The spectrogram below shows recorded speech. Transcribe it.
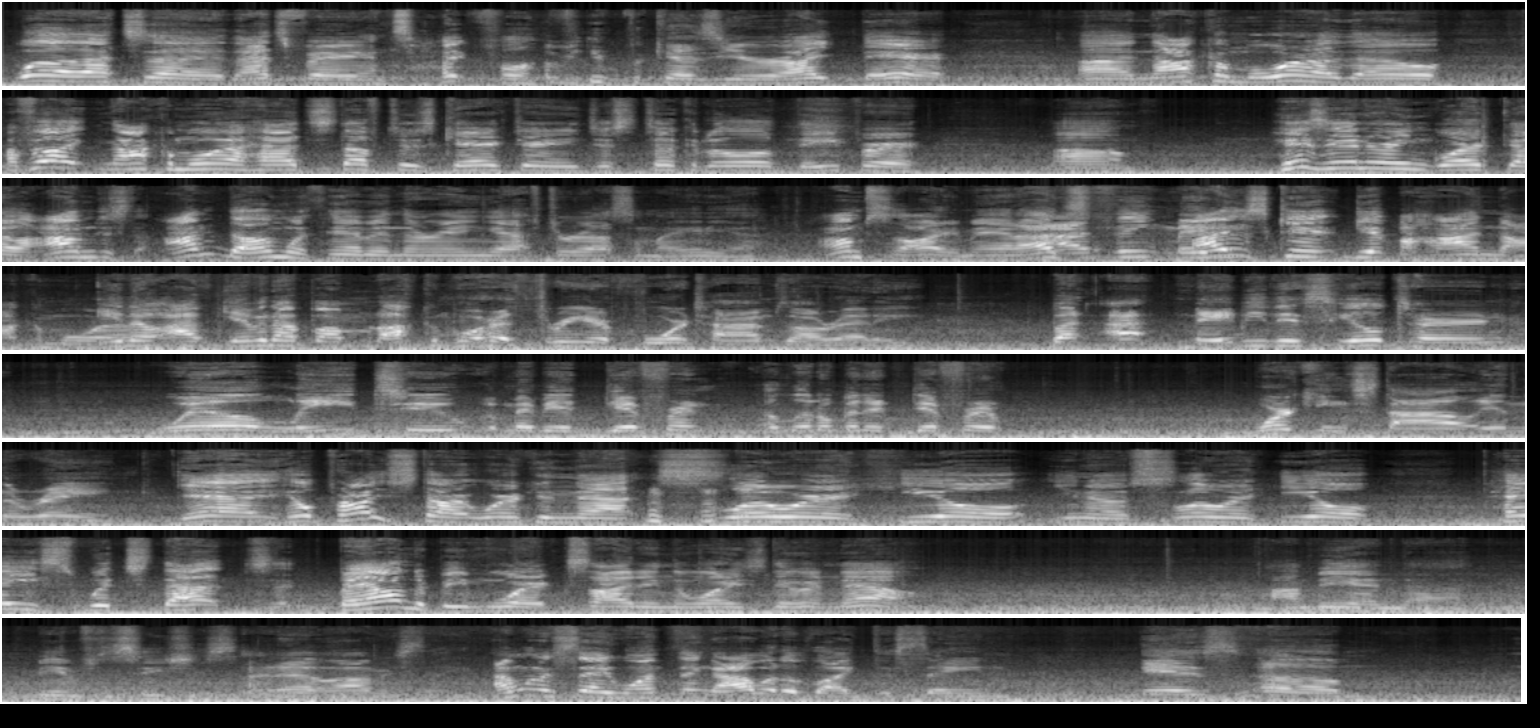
Well, that's uh, that's very insightful of you because you're right there. Uh, Nakamura, though, I feel like Nakamura had stuff to his character and he just took it a little deeper. Um, his in-ring work, though, I'm just I'm done with him in the ring after WrestleMania. I'm sorry, man. I, just, I think maybe- I just can't get behind Nakamura. You know, I've given up on Nakamura three or four times already, but I, maybe this heel turn will lead to maybe a different, a little bit of different working style in the ring. Yeah, he'll probably start working that slower heel, you know, slower heel pace, which that's bound to be more exciting than what he's doing now. I'm being uh, being facetious. I know, obviously. I'm going to say one thing I would have liked to seen is um,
